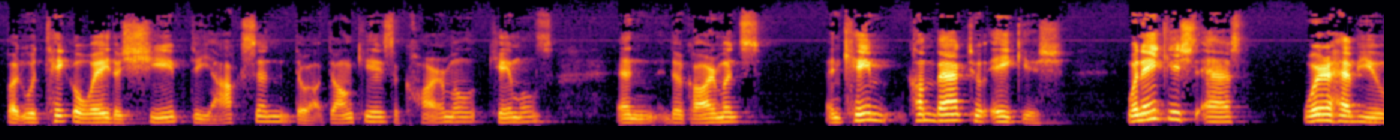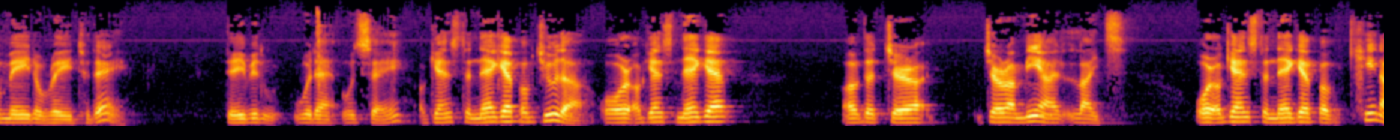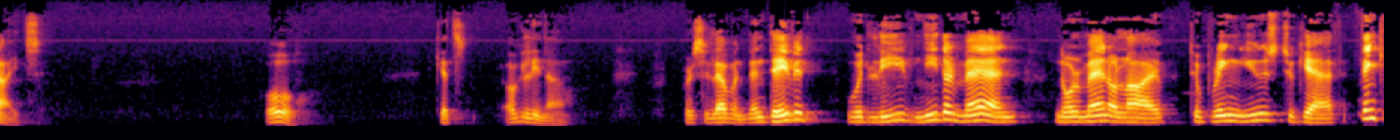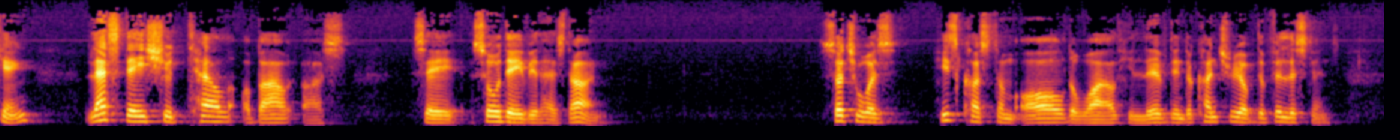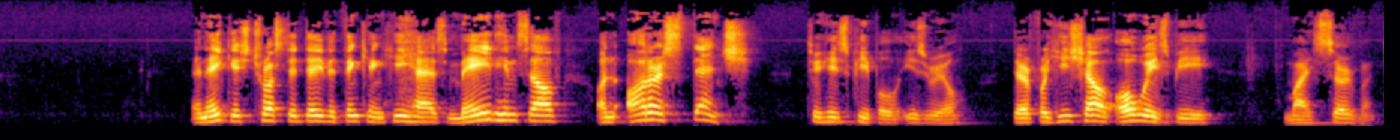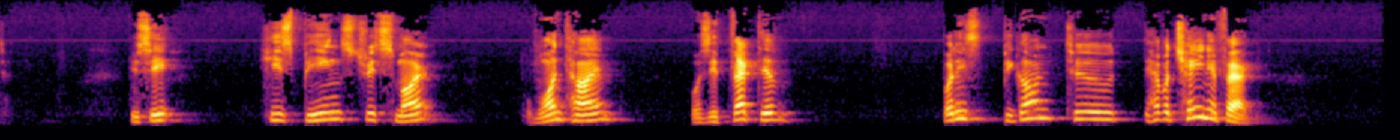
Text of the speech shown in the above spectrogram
but would take away the sheep, the oxen, the donkeys, the camel, camels, and the garments, and came come back to Achish. When Achish asked, "Where have you made a raid today?" David would, uh, would say, against the Negeb of Judah or against Negeb of the Jer- Jerahmeelites or against the Negeb of Kenites. Oh, gets ugly now. Verse 11 Then David would leave neither man nor man alive to bring news to Gath, thinking, lest they should tell about us say, So David has done. Such was his custom all the while he lived in the country of the Philistines. And Achish trusted David, thinking he has made himself an utter stench to his people, Israel. Therefore, he shall always be my servant. You see, he's being street smart. One time, was effective, but it's begun to have a chain effect.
